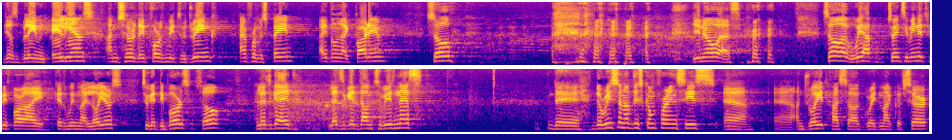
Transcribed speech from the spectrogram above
Just blame aliens. I'm sure they forced me to drink. I'm from Spain. I don't like partying. So, you know us. So uh, we have 20 minutes before I get with my lawyers to get divorced. So let's get, let's get down to business. The, the reason of this conference is uh, uh, Android has a great market share.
